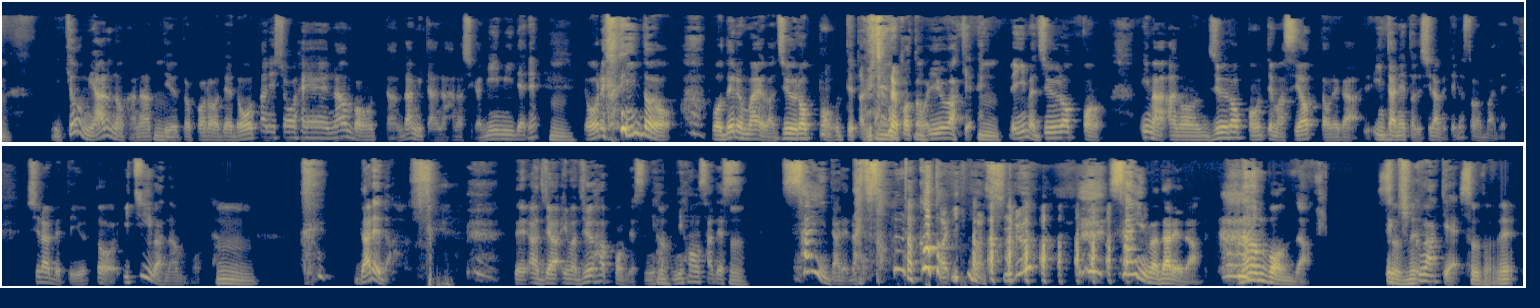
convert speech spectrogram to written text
んに興味あるのかなっていうところで、で大谷翔平何本打ったんだみたいな話が新見でね。うんで俺がインドを出る前は16本打ってたみたいなことを言うわけ。うんで、今16本、今、あの、16本打ってますよって俺がインターネットで調べてね、その場で。調べて言うと、1位は何本だうん。誰だ？で、あ、じゃあ今18本です。日本,、本差です。うんサイン誰だ？そんなこと今知る？サインは誰だ？何本だ？ってそうね。聞くわけ。そうだね。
